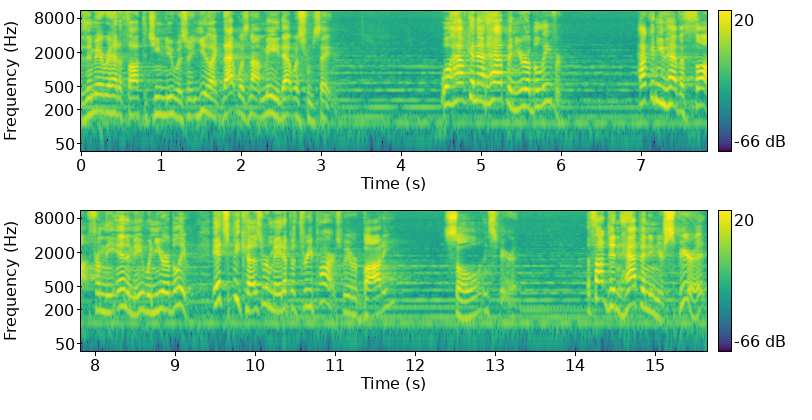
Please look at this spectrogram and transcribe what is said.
Has anybody ever had a thought that you knew was you like that was not me, that was from Satan? Well, how can that happen? You're a believer. How can you have a thought from the enemy when you're a believer? It's because we're made up of three parts. We were body, soul, and spirit. The thought didn't happen in your spirit.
